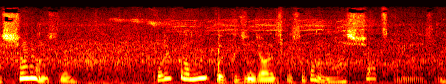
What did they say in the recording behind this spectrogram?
っ白なんですね。これからもう一個行く神社あるんですけどそこの真っ白扱いなんですね。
